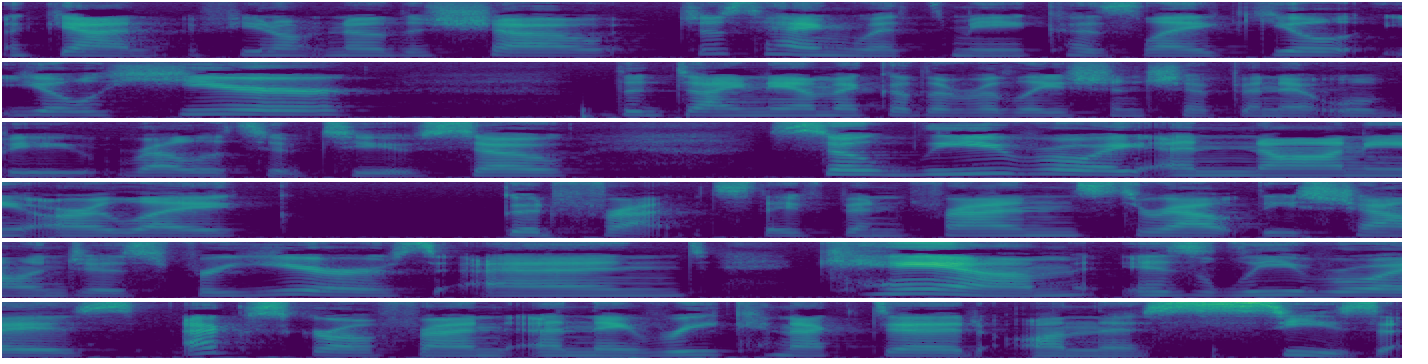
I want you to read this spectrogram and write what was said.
Again, if you don't know the show, just hang with me because like you'll you'll hear the dynamic of the relationship and it will be relative to you. So so Leroy and Nany are like good friends. They've been friends throughout these challenges for years and Cam is Leroy's ex-girlfriend and they reconnected on this season.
